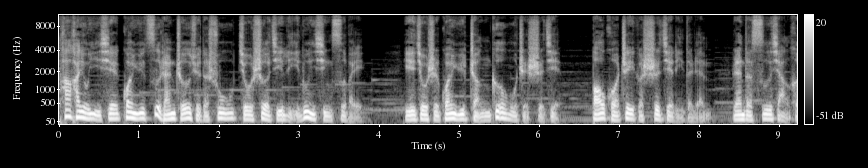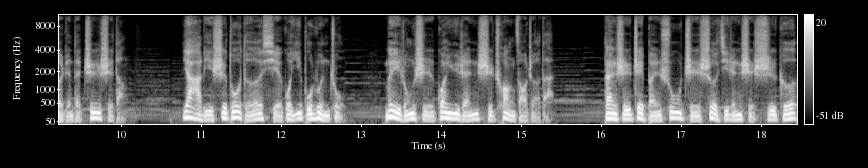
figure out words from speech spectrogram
他还有一些关于自然哲学的书，就涉及理论性思维，也就是关于整个物质世界，包括这个世界里的人、人的思想和人的知识等。亚里士多德写过一部论著，内容是关于人是创造者的，但是这本书只涉及人是诗歌、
